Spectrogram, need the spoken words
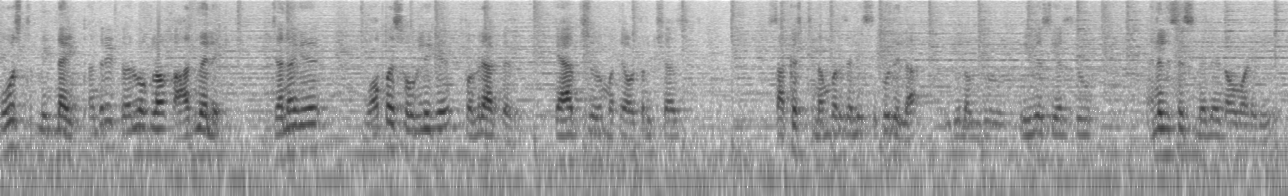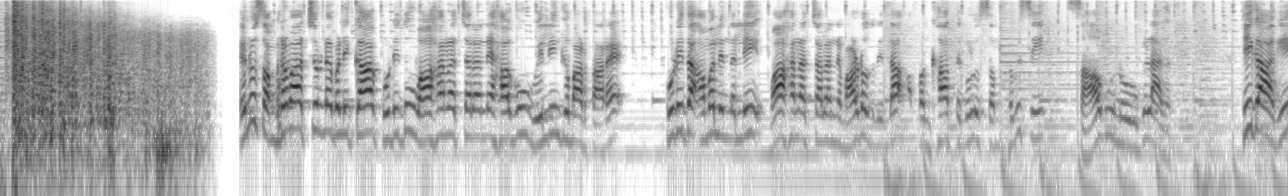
ಪೋಸ್ಟ್ ಮಿಡ್ ನೈಟ್ ಅಂದರೆ ಟ್ವೆಲ್ವ್ ಓ ಕ್ಲಾಕ್ ಆದಮೇಲೆ ಜನಗೆ ವಾಪಸ್ ಹೋಗಲಿಕ್ಕೆ ತೊಂದರೆ ಆಗ್ತಾಯಿದೆ ಕ್ಯಾಬ್ಸು ಮತ್ತು ಆಟೋ ರಿಕ್ಷಾಸ್ ಸಾಕಷ್ಟು ನಂಬರ್ಸಲ್ಲಿ ಸಿಗೋದಿಲ್ಲ. ಇದು ನಮ್ಮದು ಪ್ರೀವಿಯಸ್ ಇಯರ್ಸ್ದು ಅನಾಲಿಸಿಸ್ ಮೇಲೆ ನಾವು ಮಾಡಿದ್ದೀವಿ ಇನ್ನು ಸಂಭ್ರಮಾಚರಣೆ ಬಳಿಕ ಕುಡಿದು ವಾಹನ ಚಲನೆ ಹಾಗೂ ವೀಲಿಂಗ್ ಮಾಡ್ತಾರೆ. ಕುಡಿದ ಅಮಲಿನಲ್ಲಿ ವಾಹನ ಚಾಲನೆ ಮಾಡೋದ್ರಿಂದ ಅಪಘಾತಗಳು ಸಂಭವಿಸಿ ಸಾವು ನೋವುಗಳಾಗುತ್ತೆ. ಹೀಗಾಗಿ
